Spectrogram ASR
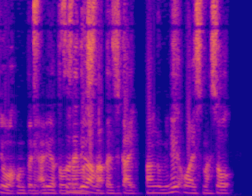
今日は本当にありがとうございまし。それではまた次回番組でお会いしましょう。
